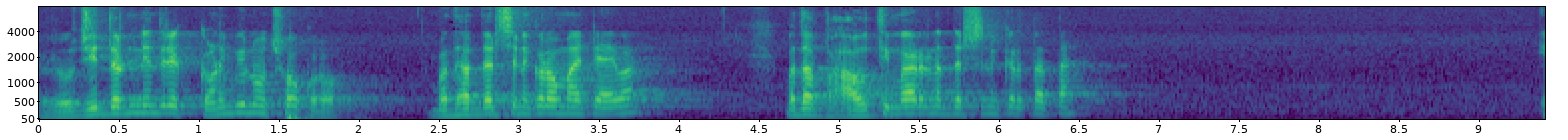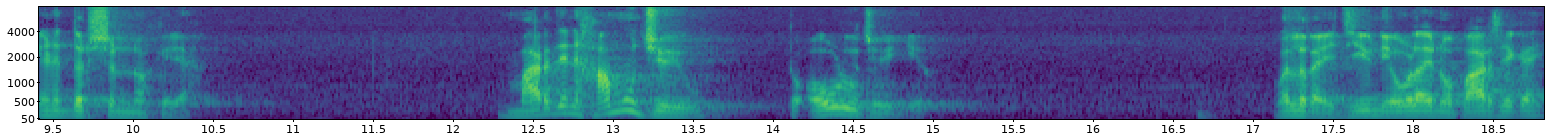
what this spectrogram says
રોજીદળની અંદર એક કણબીનો છોકરો બધા દર્શન કરવા માટે આવ્યા? બધા ભાવથી મારાને દર્શન કરતા હતા? એણે દર્શન ન કર્યા. મારે જેને હામું જોયું, તો અવળું જોઈ ગયું. વલ્લભાઈ જીવની અવળાઈનો પાર છે કાંઈ?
